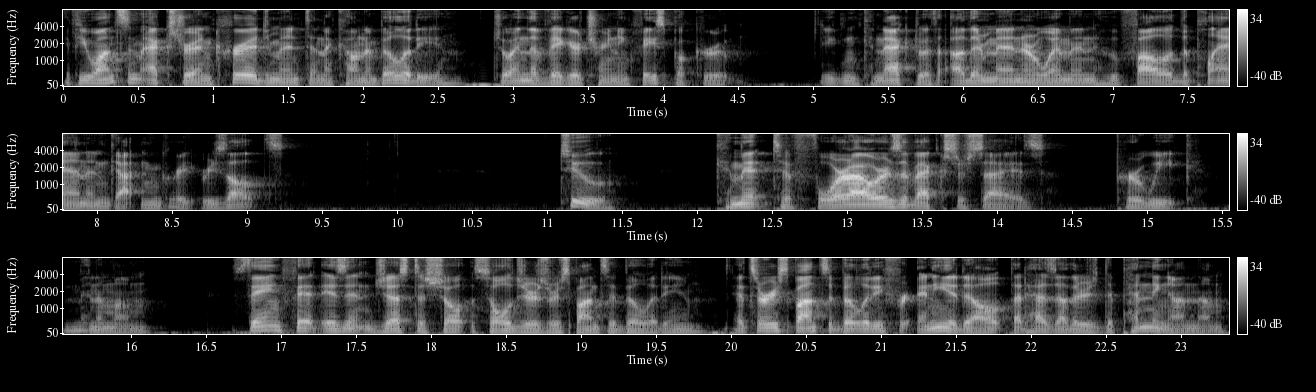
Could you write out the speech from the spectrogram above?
If you want some extra encouragement and accountability, join the Vigor Training Facebook group. You can connect with other men or women who followed the plan and gotten great results. Two, commit to four hours of exercise per week minimum. Staying fit isn't just a soldier's responsibility, it's a responsibility for any adult that has others depending on them.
